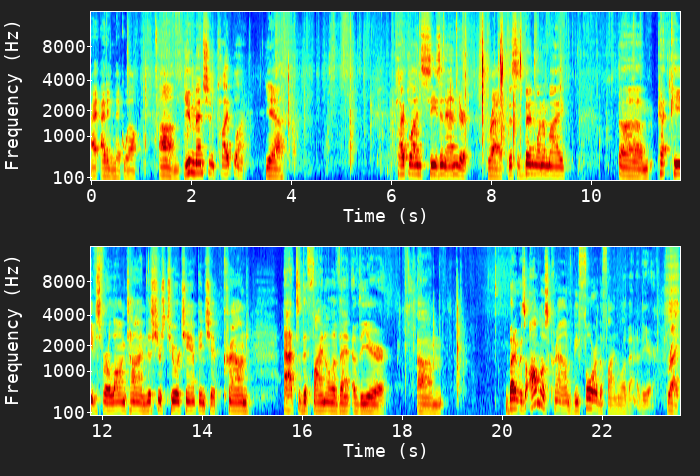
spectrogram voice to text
I, I think Mick will. Um, you mentioned pipeline. Yeah. Pipeline season ender. Right. This has been one of my um, pet peeves for a long time. This year's tour championship crowned at the final event of the year. Um, but it was almost crowned before the final event of the year. Right.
